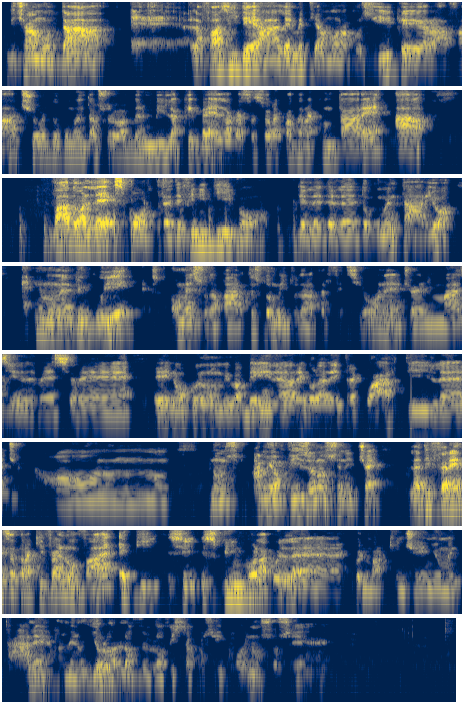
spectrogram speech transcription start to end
diciamo, da eh, fase ideale, mettiamola così, che era faccio il documentario sulla Valbermbilla, che bella questa storia qua da raccontare, a vado all'export definitivo del, del documentario nel momento in cui ho messo da parte sto mito della perfezione, cioè l'immagine deve essere, eh no, quello non mi va bene, la regola dei tre quarti, il, cioè, no, non, non, non, a mio avviso non se ne c'è. La differenza tra chi fa e non fa è chi si svincola quel, quel marchingegno mentale, almeno io l'ho, l'ho vista così, poi non so se...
